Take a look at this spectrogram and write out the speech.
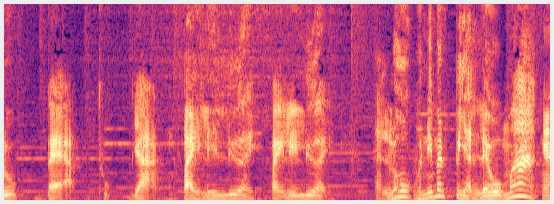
รูปแบบทุกอย่างไปเรื่อยๆ ไปเรื่อยๆ แต่โลกวันนี้มันเปลี่ยนเร็วมากไง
